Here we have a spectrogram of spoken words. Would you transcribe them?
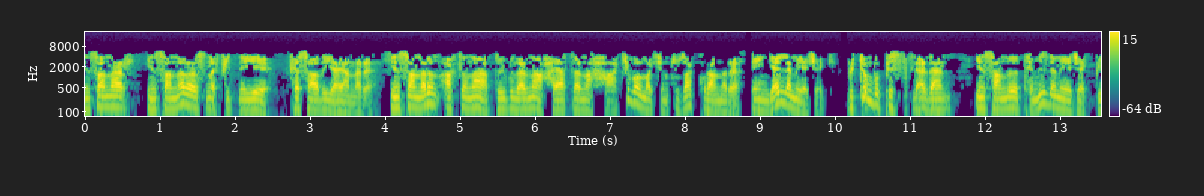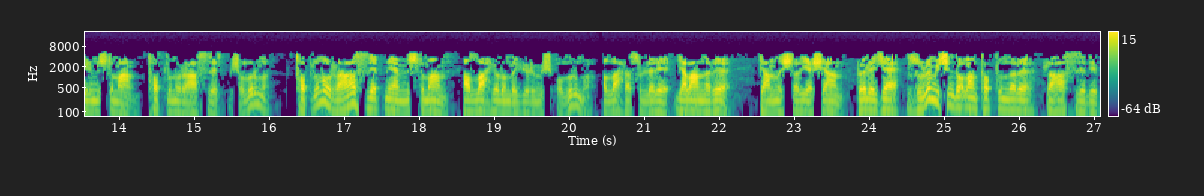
İnsanlar, insanlar arasında fitneyi, fesadı yayanları, insanların aklına, duygularına, hayatlarına hakim olmak için tuzak kuranları engellemeyecek, bütün bu pisliklerden insanlığı temizlemeyecek bir Müslüman toplumu rahatsız etmiş olur mu? Toplumu rahatsız etmeyen Müslüman Allah yolunda yürümüş olur mu? Allah Resulleri yalanları, yanlışları yaşayan, böylece zulüm içinde olan toplumları rahatsız edip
